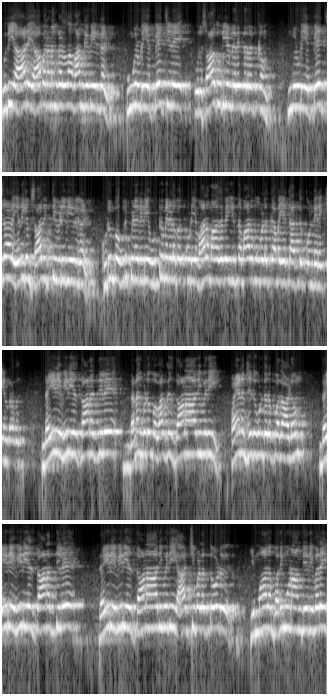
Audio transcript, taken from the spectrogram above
புதிய ஆடை ஆபரணங்கள்லாம் வாங்குவீர்கள். உங்களுடைய பேச்சிலே ஒரு சாதுரியம் நிறைந்திருக்கும். உங்களுடைய பேச்சால் எதையும் சாதித்து விடுவீர்கள். குடும்ப உறுப்பினரிடையே ஒற்றுமை நிலவக்கூடிய மாதமாகவே இந்த மாதம் உங்களுக்கு அமைய காத்து கொண்டிருக்கின்றது. தைரிய வீரிய ஸ்தானத்திலே தனங்குடும்ப வாக்கு ஸ்தானாதிபதி பயணம் செய்து கொண்டிருப்பதாலும் தைரிய வீரிய ஸ்தானத்திலே தைரிய வீரிய ஸ்தானாதிபதி ஆட்சி பலத்தோடு இம்மாதம் பதிமூணாம் தேதி வரை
